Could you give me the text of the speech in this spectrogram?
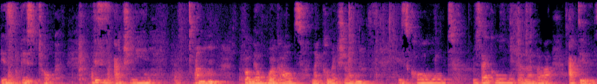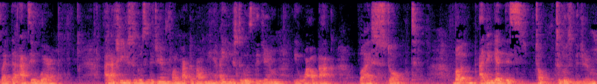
is this top this is actually um from their workout like collection. It's called recycle da, da, da, active. It's like the active wear. I actually used to go to the gym. Fun fact about me i used to go to the gym a while back but i stopped. But i didn't get this top to go to the gym.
